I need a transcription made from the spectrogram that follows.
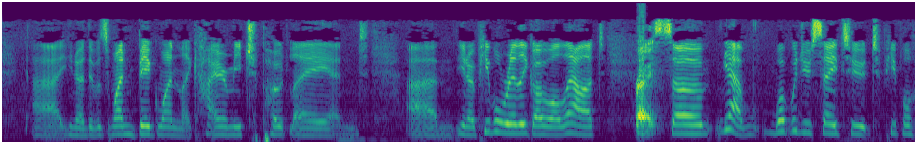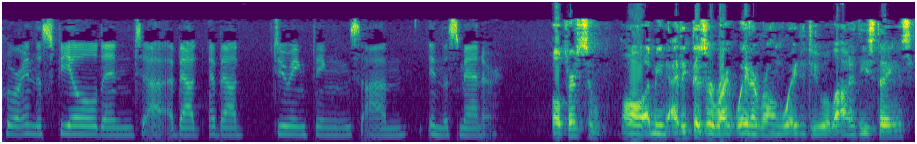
uh, you know, there was one big one like hire me Chipotle, and um, you know, people really go all out. Right. So, yeah, what would you say to to people who are in this field and uh, about about doing things um, in this manner? Well, first of all, I mean, I think there's a right way and a wrong way to do a lot of these things.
